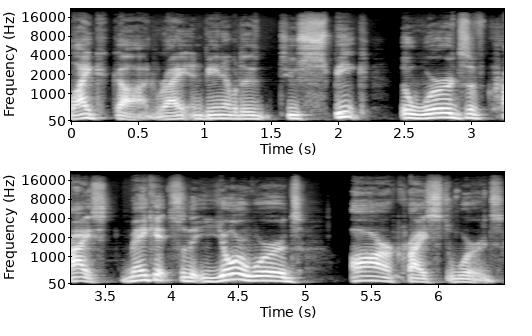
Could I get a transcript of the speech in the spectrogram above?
like God, right? And being able to, to speak the words of Christ. Make it so that your words are Christ's words,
